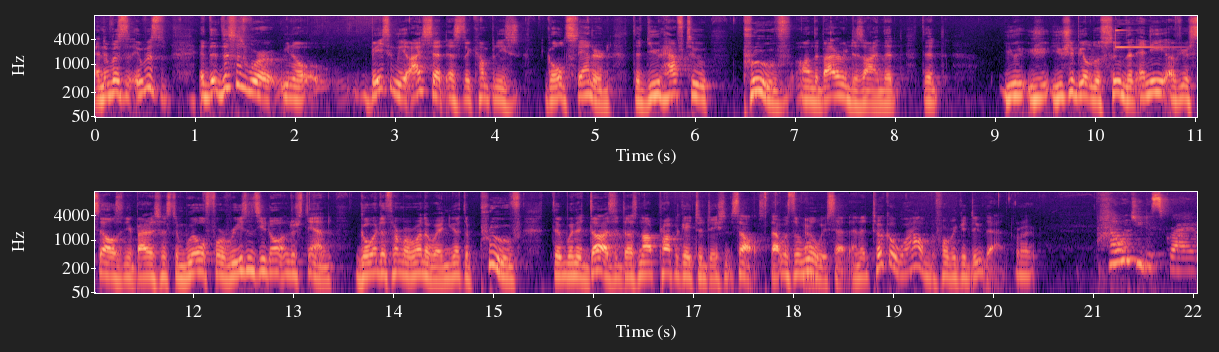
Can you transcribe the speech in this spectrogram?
And it was, it was, and this is where, you know, basically I set as the company's gold standard that you have to prove on the battery design that, that you, you, you should be able to assume that any of your cells in your battery system will, for reasons you don't understand, go into thermal runaway. And you have to prove that when it does, it does not propagate to adjacent cells. That was the rule we set. And it took a while before we could do that. right. How would you describe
